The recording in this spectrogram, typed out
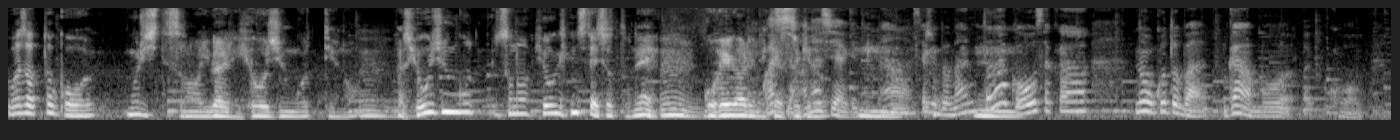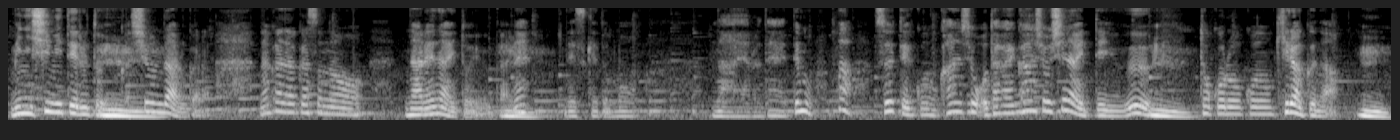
わざとこう無理してそのいわゆる標準語っていうの、うん。標準語その表現自体ちょっとね、うん。語弊があるような気がするけど。話やけどな、うん。だけどなんとなく大阪の言葉がもうこう身に染みてるというか、うん。旬であるからなかなかその慣れないというかね、ですけどもなんやろね。でもまあそうやってこの干渉お互い干渉しないっていううん。うんところこの気楽なうん。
